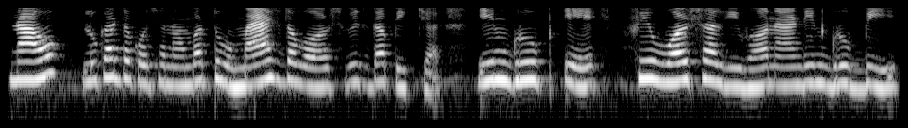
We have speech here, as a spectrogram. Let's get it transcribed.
Now look at the question number 2 match the words with the picture. In group a few words are given and in group b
